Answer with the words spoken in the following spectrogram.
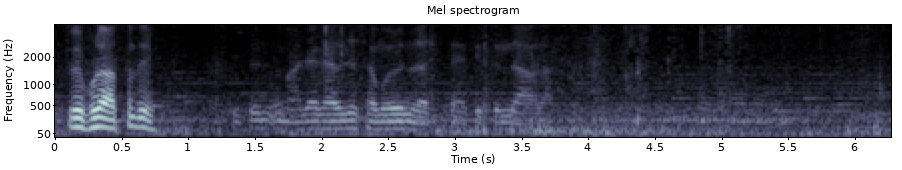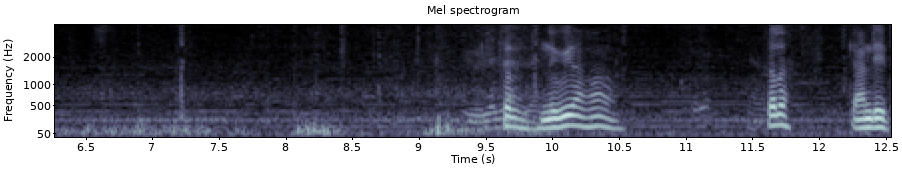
तिकडे पुढे आतमध्ये? तिथून माझ्या घराच्या समोरून रस्ता आहे. तिथून जावं लागतं. चल निघूया हां. चला कॅन्डिड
